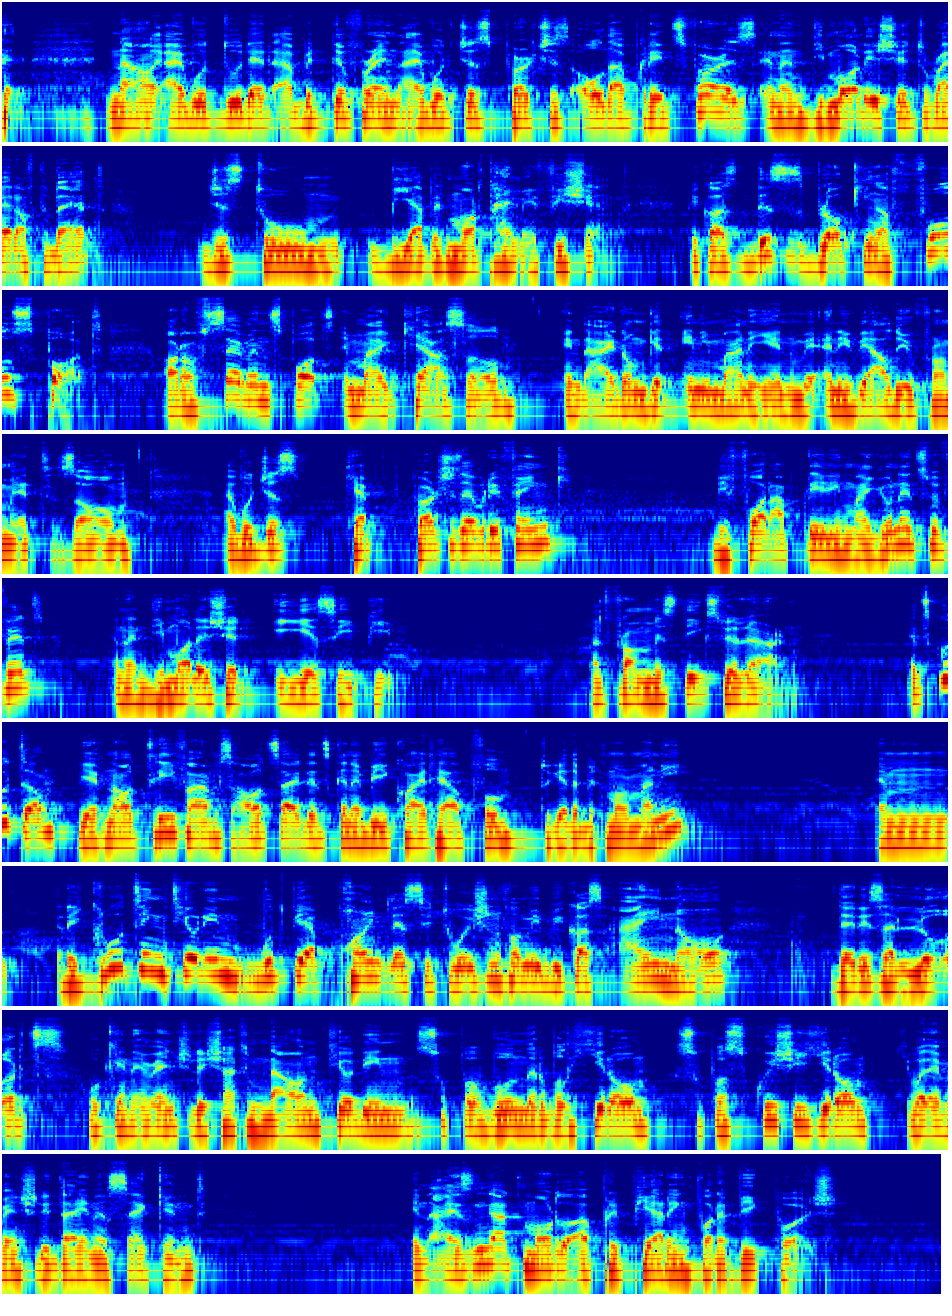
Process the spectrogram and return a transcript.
now I would do that a bit different. I would just purchase all the upgrades first and then demolish it right off the bat, just to be a bit more time efficient. Because this is blocking a full spot out of 7 spots in my castle, and I don't get any money and any value from it. So I would just kept purchase everything before upgrading my units with it, and then demolish it ASAP. But from mistakes we learn. It's good though. We have now three farms outside. It's gonna be quite helpful to get a bit more money. Um, recruiting Theoden would be a pointless situation for me because I know there is a Lurtz who can eventually shut him down. Theoden, super vulnerable hero, super squishy hero. He will eventually die in a second. In Isengard, Mordor are preparing for a big push.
